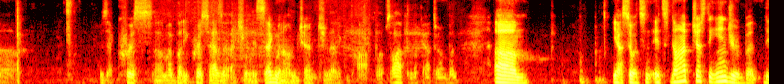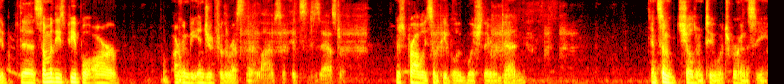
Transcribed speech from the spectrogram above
uh, who's that? Chris, uh, my buddy Chris has a, actually a segment on gen- genetic apocalypse. I'll have to look out to him, but um, yeah, so it's it's not just the injured, but the, the some of these people are are going to be injured for the rest of their lives. It's a disaster. There's probably some people who wish they were dead, and some children too, which we're going to see.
